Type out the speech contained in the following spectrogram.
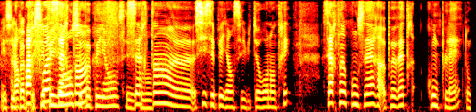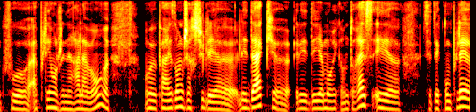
Et c'est pas, payant, c'est pas payant Certains, si c'est payant, c'est 8 euros l'entrée. Certains concerts peuvent être complets, donc il faut appeler en général avant. Euh, par exemple, j'ai reçu les, euh, les DAC, euh, les Deia Cantores, et c'était complet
